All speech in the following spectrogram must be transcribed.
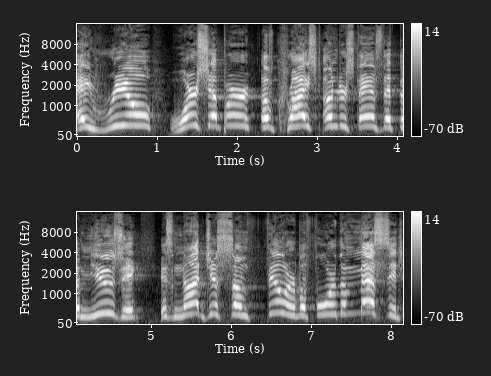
A real worshiper of Christ understands that the music is not just some filler before the message.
